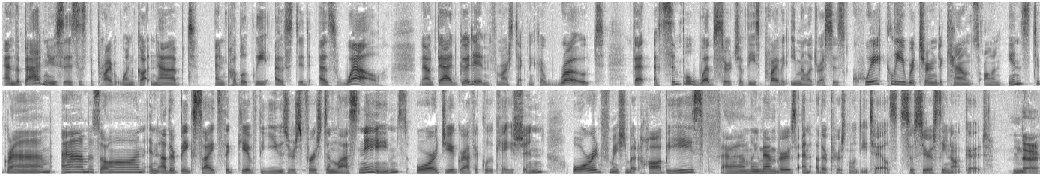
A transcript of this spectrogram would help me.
And the bad news is, is the private one got nabbed and publicly ousted as well. Now, Dan Goodin from Ars Technica wrote that a simple web search of these private email addresses quickly returned accounts on Instagram, Amazon, and other big sites that give the user's first and last names or geographic location or information about hobbies, family members, and other personal details. So, seriously, not good. No,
